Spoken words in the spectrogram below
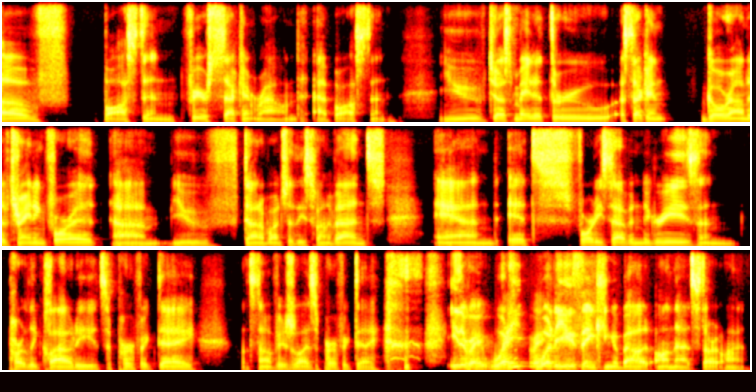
of Boston for your second round at Boston. You've just made it through a second go around of training for it. Um, you've done a bunch of these fun events, and it's 47 degrees and partly cloudy. It's a perfect day. Let's not visualize a perfect day. Either way, what Right, are you, right. what are you thinking about on that start line?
